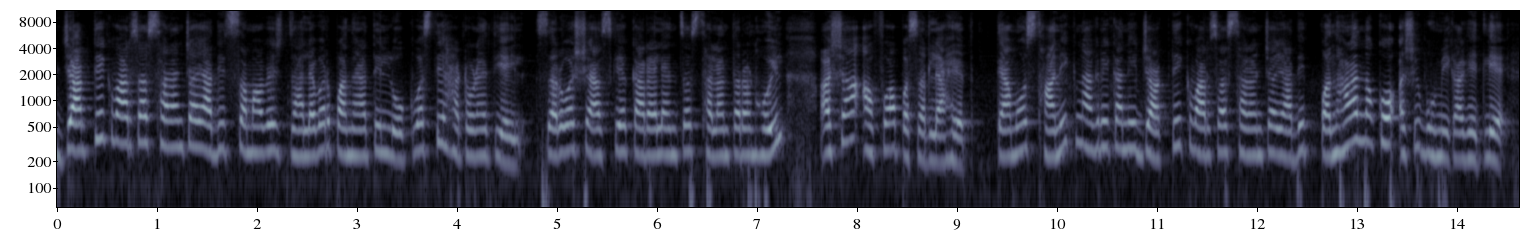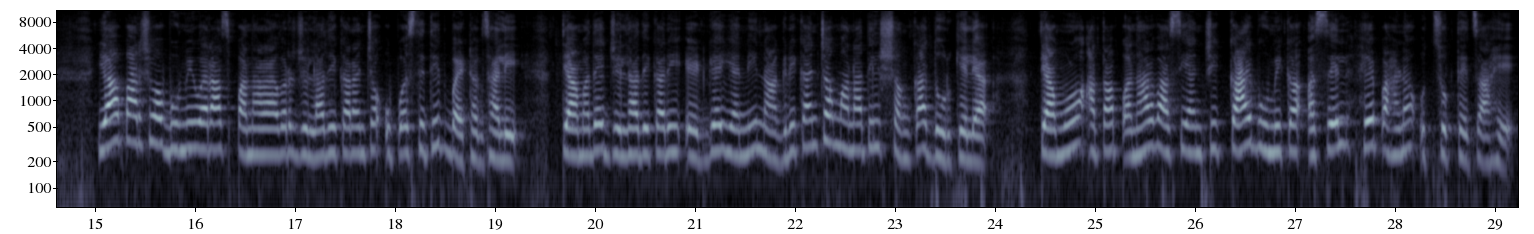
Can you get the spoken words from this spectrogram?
जागतिक वारसास्थांच्या यादीत समावेश झाल्यावर पन्हाळ्यातील लोकवस्ती हटवण्यात येईल. सर्व शासकीय कार्यालयांचं स्थलांतरण होईल अशा अफवा पसरल्या आहेत. त्यामुळे स्थानिक नागरिकांनी जागतिक वारसास्थनांच्या यादीत पन्हाळा नको अशी भूमिका घेतली आहे. या पार्श्वभूमीवर आज पन्हाळ्यावर जिल्हाधिकाऱ्यांच्या उपस्थितीत बैठक झाली. त्यामध्ये जिल्हाधिकारी एडगे यांनी नागरिकांच्या मनातील शंका दूर केल्या. त्यामुळं आता पन्हाळवासियांची काय भूमिका असेल हे पाहणं उत्सुकतेचं आहे.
